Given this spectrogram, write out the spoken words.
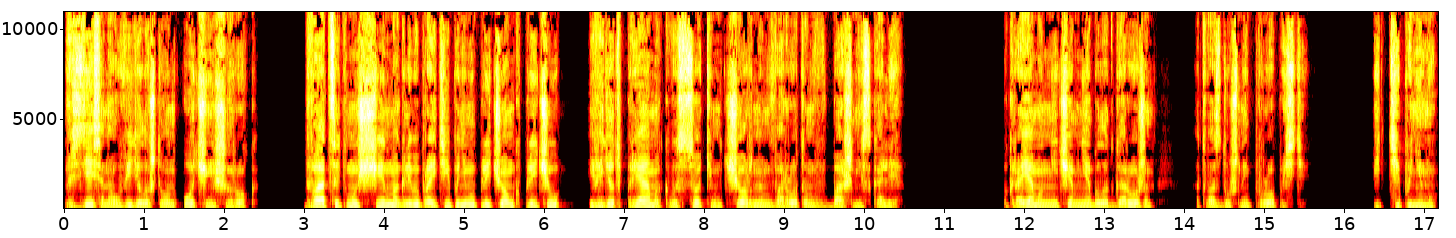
Но здесь она увидела, что он очень широк. Двадцать мужчин могли бы пройти по нему плечом к плечу и ведет прямо к высоким черным воротам в башне-скале. По краям он ничем не был отгорожен от воздушной пропасти. Идти по нему?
